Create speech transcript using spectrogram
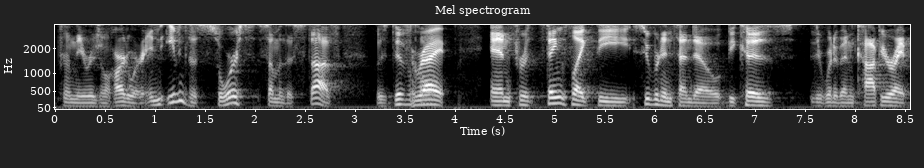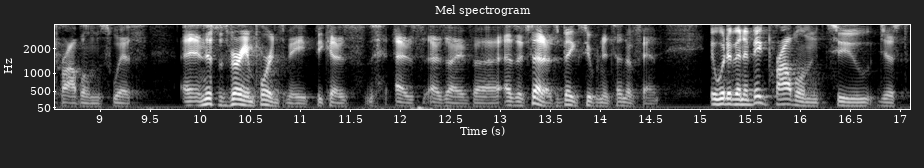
from the original hardware, and even to source some of this stuff was difficult. Right. And for things like the Super Nintendo, because there would have been copyright problems with, and this was very important to me because, as as I've uh, as I've said, I was a big Super Nintendo fan. It would have been a big problem to just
